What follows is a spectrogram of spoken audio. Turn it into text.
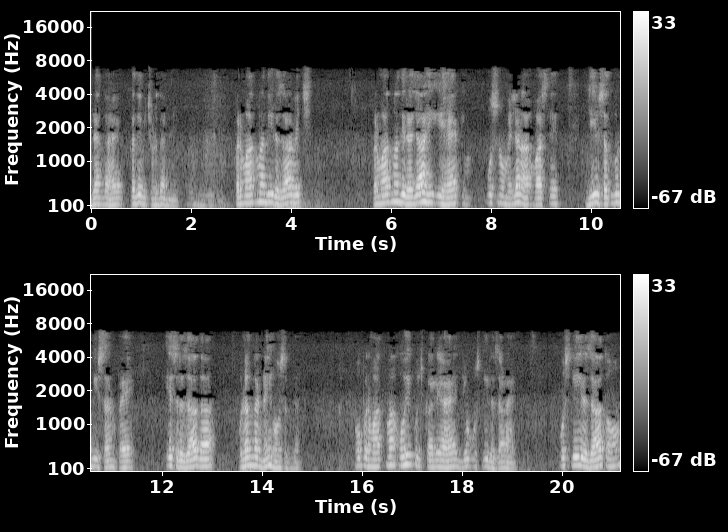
ਰਹਿੰਦਾ ਹੈ, ਕਦੇ ਵਿਛੜਦਾ ਨਹੀਂ। ਪਰਮਾਤਮਾ ਦੀ ਰਜ਼ਾ ਵਿੱਚ, ਪਰਮਾਤਮਾ ਦੀ ਰਜ਼ਾ ਹੀ ਇਹ ਹੈ ਕਿ ਉਸ ਨੂੰ ਮਿਲਣ ਵਾਸਤੇ ਜੀਵ ਸਤਗੁਰ ਦੀ ਸ਼ਰਨ ਪਏ, ਇਸ ਰਜ਼ਾ ਦਾ ਉਲੰਘਣ ਨਹੀਂ ਹੋ ਸਕਦਾ। ਉਹ ਪਰਮਾਤਮਾ ਉਹੀ ਕੁਝ ਕਰ ਰਿਹਾ ਹੈ ਜੋ ਉਸ ਦੀ ਰਜ਼ਾ ਹੈ। ਉਸ ਦੀ ਰਜ਼ਾ ਤੋਂ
